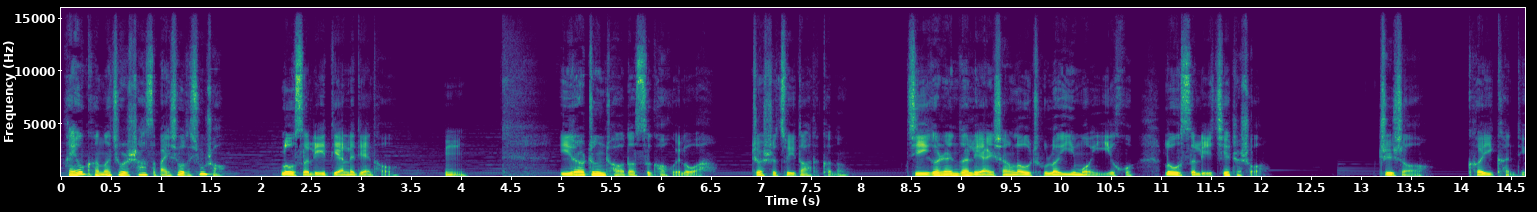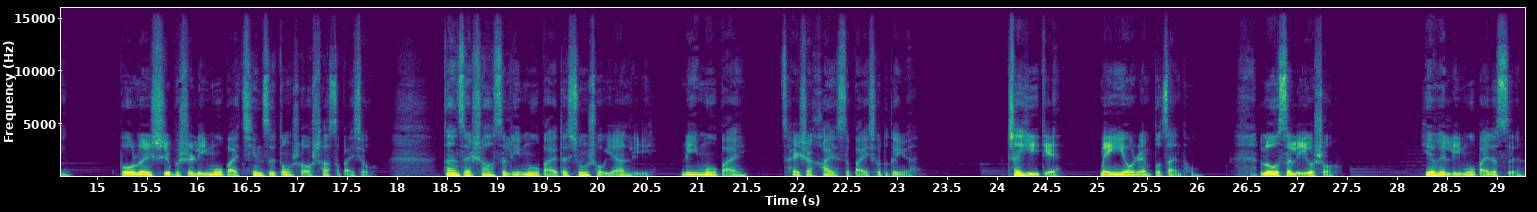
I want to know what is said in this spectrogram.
很有可能就是杀死白秀的凶手。”陆思礼点了点头，嗯。依照正常的思考回路啊，这是最大的可能。几个人的脸上露出了一抹疑惑。陆思礼接着说：“至少可以肯定，不论是不是李慕白亲自动手杀死白秀，但在杀死李慕白的凶手眼里，李慕白才是害死白秀的根源。这一点没有人不赞同。陆斯里又说：“因为李慕白的死，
